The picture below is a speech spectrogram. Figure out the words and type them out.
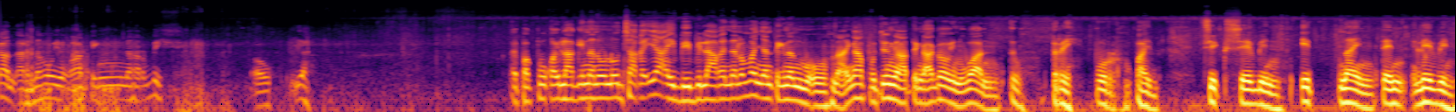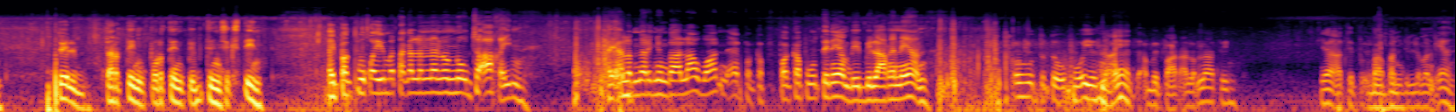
Yan, ari na ho yung ating na-harvest. Oh, yeah. Ay pag po kayo lagi nanonood sa kaya ay bibilangin na naman yan. Tingnan mo. Oh. Naay nga po yun nga ating gagawin. 1, 2, 3, 4, 5, 6, 7, 8, 9, 10, 11, 12, 13, 14, 15, 16. Ay pag po kayo matagal na nanonood sa akin, ay alam na rin yung galawan. Eh pagka, pagkaputi na yan, bibilangin na yan. Oh, totoo po yun. Ayan, abay para alam natin. Yan, ate po, ibabandil naman yan.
